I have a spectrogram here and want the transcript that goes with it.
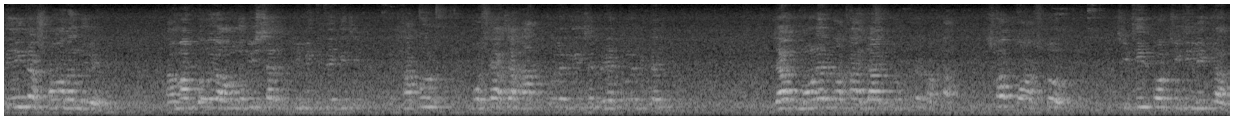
তিনি তার সমাধান দিলেন। আমার তো ওই অন্ধবিশ্বাস টিভিতে দেখেছি। ঠাকুর বসে আছে, হাত তুলে দিয়েছে ব্রেড তুলে দিতেন যার মনের কথা, যার দুঃখের কথা, সব কষ্ট চিঠির পর চিঠি লিখলাম।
